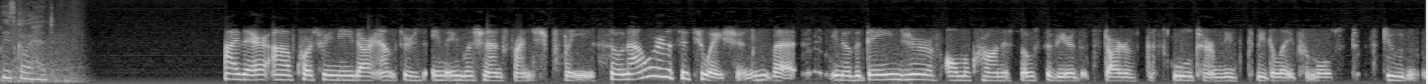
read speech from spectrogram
Please go ahead. Hi there. Uh, of course, we need our answers in English and French, please. So now we're in a situation that, you know, the danger of Omicron is so severe that the start of the school term needs to be delayed for most students.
